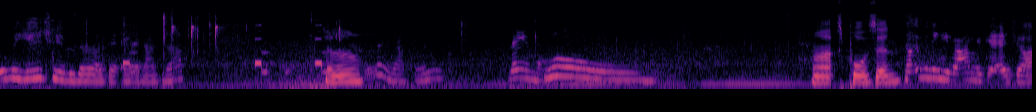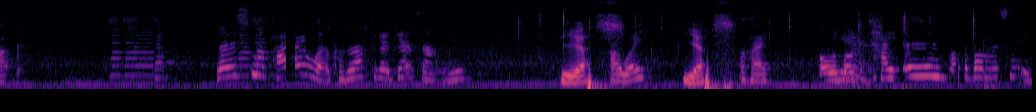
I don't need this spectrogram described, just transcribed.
other YouTubers have had it in, haven't they? Don't know. Doesn't happen. Whoa! Right, let's pause in. Not even in your army gear, Jack. No, this is my pilot because we have to get jets out. of Yes. Are we? Yes. Okay. All about Yeah. the Titan. What's the bomb the city?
